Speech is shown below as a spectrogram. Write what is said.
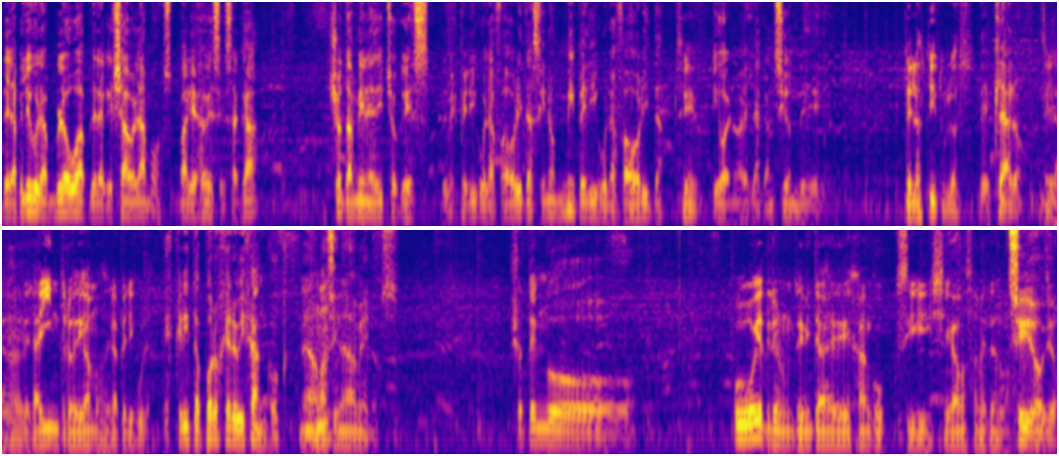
de la película Blow Up, de la que ya hablamos varias veces acá. Yo también he dicho que es de mis películas favoritas, si no mi película favorita. sí. Y bueno, es la canción de, De los títulos. de claro, De la, de la intro, digamos, de la película. escrita por Herbie Hancock, nada más y nada menos. Yo tengo Uh, voy a tirar un temita de Hancock si llegamos a meterlo. Sí, obvio.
